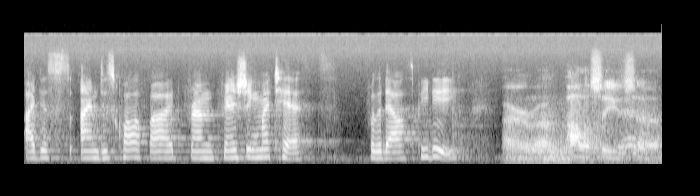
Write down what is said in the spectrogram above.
I just, I'm disqualified from finishing my tests for the Dallas PD. Our uh, policies uh,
